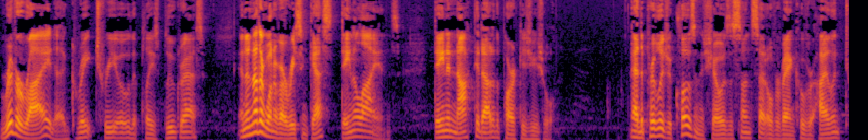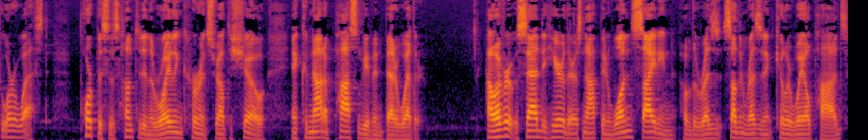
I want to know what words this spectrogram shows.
River Ride, a great trio that plays bluegrass, and another one of our recent guests, Dana Lyons. Dana knocked it out of the park as usual. I had the privilege of closing the show as the sun set over Vancouver Island to our west. Porpoises hunted in the roiling currents throughout the show, and could not have possibly been better weather. However, it was sad to hear there has not been one sighting of the res- southern resident killer whale pods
